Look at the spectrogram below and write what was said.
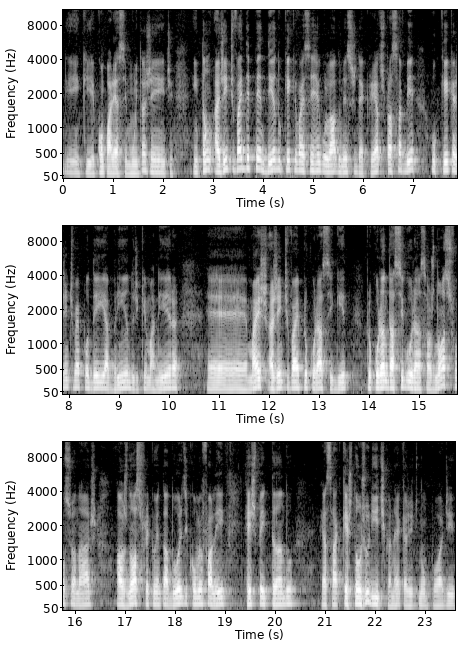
de que comparece muita gente. Então, a gente vai depender do que, que vai ser regulado nesses decretos para saber o que, que a gente vai poder ir abrindo, de que maneira, é, mas a gente vai procurar seguir, procurando dar segurança aos nossos funcionários, aos nossos frequentadores e, como eu falei, respeitando essa questão jurídica, né, que a gente não pode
